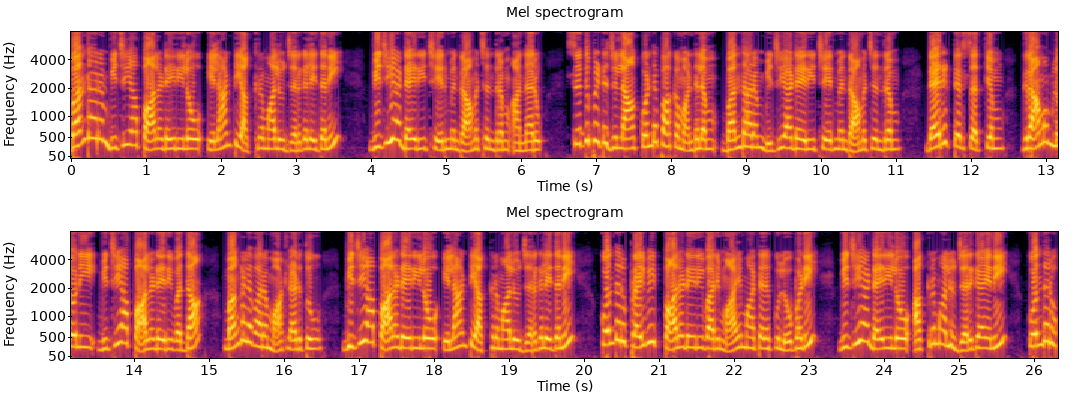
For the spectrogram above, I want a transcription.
బందారం విజయ పాల డైరీలో ఎలాంటి అక్రమాలు జరగలేదని విజయ డైరీ చైర్మన్ రామచంద్రం అన్నారు. సిద్దిపేట జిల్లా కొండపాక మండలం Bandaram Vijaya dairy chairman Ramachandram director Satyam గ్రామంలోని విజయ పాల డైరీ వద్ద మంగళవారం మాట్లాడుతూ విజయ పాల డైరీలో ఎలాంటి అక్రమాలు జరగలేదని కొందరు ప్రైవేట్ పాల డైరీ వారి మాయమాటలకు లోబడి విజయ డైరీలో అక్రమాలు జరిగాయని కొందరు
